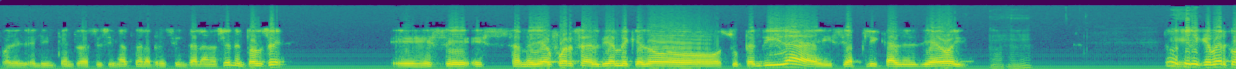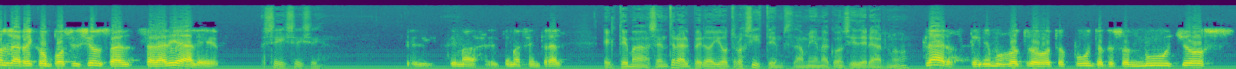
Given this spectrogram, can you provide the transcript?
por el intento de asesinato de la presidenta de la Nación. Entonces, eh, ese, esa medida de fuerza del viernes quedó suspendida y se aplica en el día de hoy. Todo eh, tiene que ver con la recomposición salarial. ¿eh? Sí, sí, sí. El tema, el tema central. El tema central, pero hay otros sistemas también a considerar, ¿no? Claro, tenemos otros otros puntos que son muchos,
